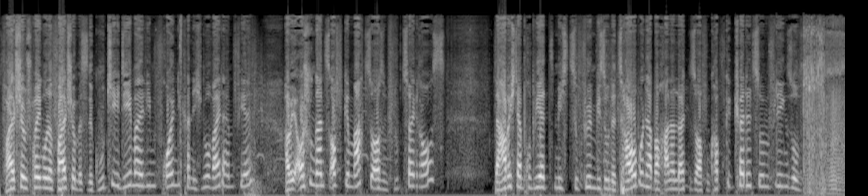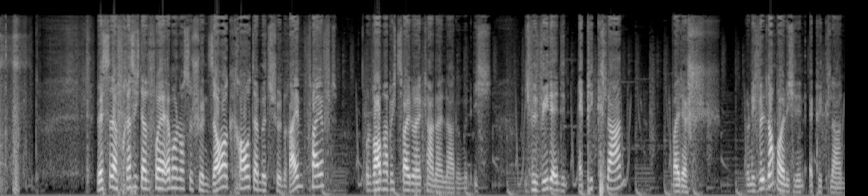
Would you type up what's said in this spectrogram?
Fallschirmspringen ohne Fallschirm ist eine gute Idee, meine lieben Freunde. Kann ich nur weiterempfehlen. Habe ich auch schon ganz oft gemacht, so aus dem Flugzeug raus. Da habe ich dann probiert, mich zu fühlen wie so eine Taube und habe auch anderen Leuten so auf den Kopf geköttelt, so im Fliegen, so... Weißt du, da fresse ich dann vorher immer noch so schön Sauerkraut, damit es schön reinpfeift. Und warum habe ich zwei neue Clan-Einladungen? Ich, ich will weder in den Epic-Clan, weil der... Sch und ich will nochmal nicht in den Epic-Clan.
